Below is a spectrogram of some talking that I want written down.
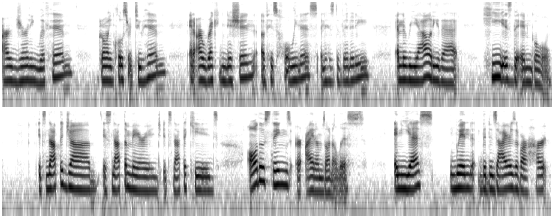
our journey with Him, growing closer to Him, and our recognition of His holiness and His divinity, and the reality that He is the end goal. It's not the job, it's not the marriage, it's not the kids. All those things are items on a list. And yes, when the desires of our heart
